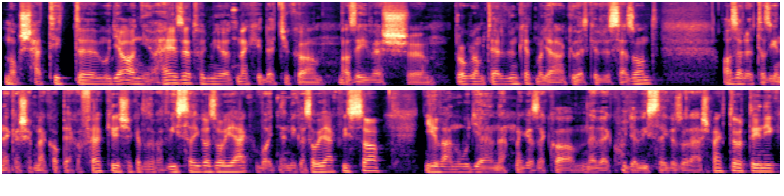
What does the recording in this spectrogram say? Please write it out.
Nos, hát itt ugye annyi a helyzet, hogy mielőtt meghirdetjük a, az éves programtervünket, magyarán a következő szezont, azelőtt az énekesek megkapják a felkéréseket, azokat visszaigazolják, vagy nem igazolják vissza. Nyilván úgy jelennek meg ezek a nevek, hogy a visszaigazolás megtörténik,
